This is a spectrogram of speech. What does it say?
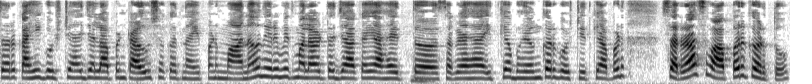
तर काही गोष्टी आहेत ज्याला आपण टाळू शकत नाही पण मानव निर्मित मला वाटतं ज्या काही आहेत सगळ्या ह्या इतक्या भयंकर गोष्टी आहेत की आपण सर्रास वापर करतो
